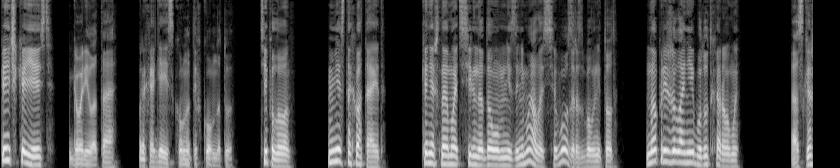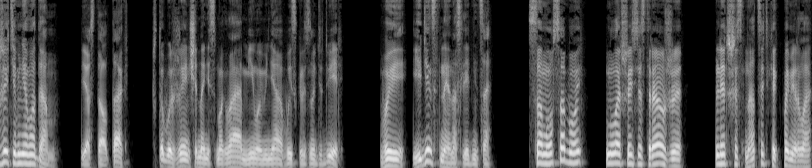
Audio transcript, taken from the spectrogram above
«Печка есть», — говорила та, проходя из комнаты в комнату. «Тепло. Места хватает. Конечно, мать сильно домом не занималась, возраст был не тот, но при желании будут хоромы». «А скажите мне, мадам», — я встал так, чтобы женщина не смогла мимо меня выскользнуть в дверь. «Вы единственная наследница?» «Само собой. Младшая сестра уже лет шестнадцать как померла.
